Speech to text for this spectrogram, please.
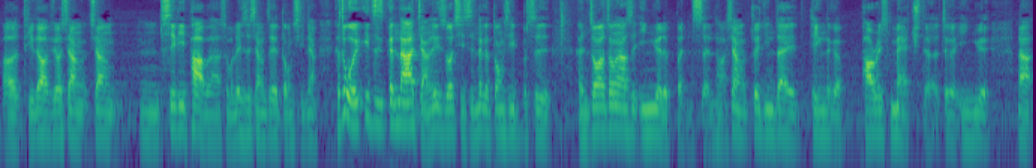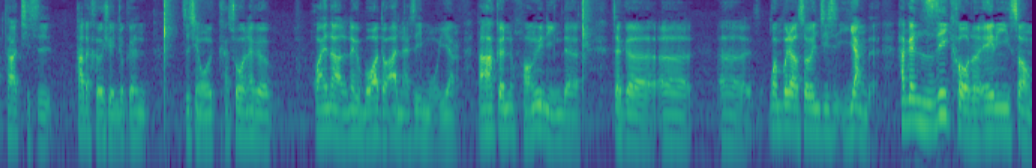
呃提到，比如说像像嗯 City Pop 啊什么类似像这些东西这样，可是我一直跟大家讲的就是说，其实那个东西不是很重要，重要是音乐的本身哈，像最近在听那个 Paris Match 的这个音乐。那它其实它的和弦就跟之前我说的那个怀纳的那个博瓦多按乃是一模一样，它跟黄韵玲的这个呃呃关不掉收音机是一样的，它跟 Zico 的 Any Song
